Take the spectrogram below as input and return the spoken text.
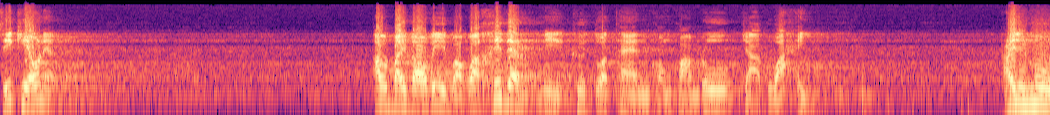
สีเขียวเนี่ย อัลไบดอวีบอกว่าคิเดรนี่คือตัวแทนของความรู้จากวาฮีอิลมู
